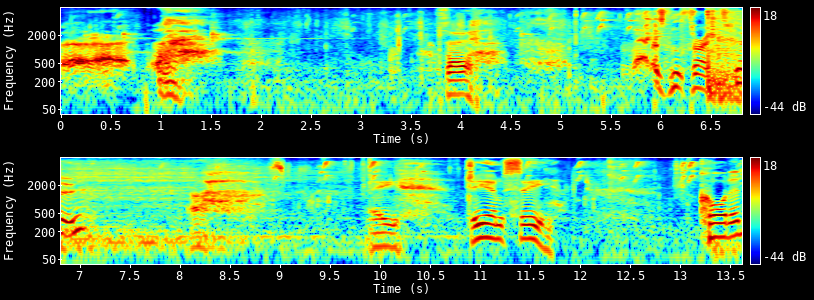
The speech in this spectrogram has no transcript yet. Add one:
So that was from throw two. Ah, a GMC corded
